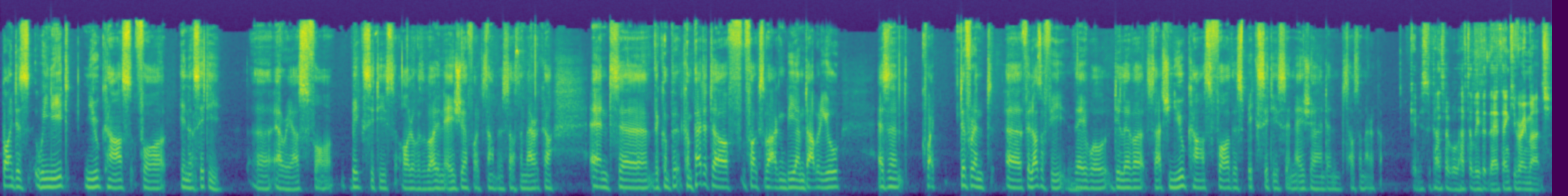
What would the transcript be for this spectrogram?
point is we need new cars for inner city uh, areas, for big cities all over the world, in Asia, for example, in South America. And uh, the comp competitor of Volkswagen, BMW, has a different uh, philosophy, they will deliver such new cars for these big cities in Asia and in South America. Okay, Mr. Canzler, we'll have to leave it there. Thank you very much.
